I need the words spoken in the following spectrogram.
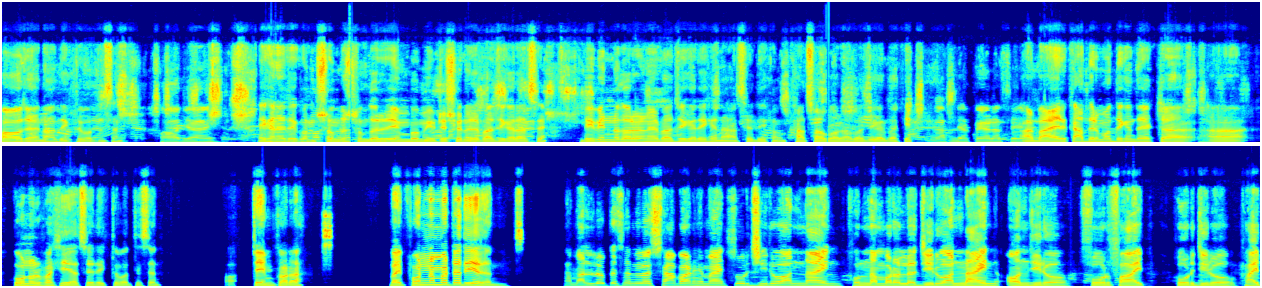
পাওয়া যায় না দেখতে পাচ্ছেন। এখানে দেখুন সুন্দর সুন্দর রেমবো মিউটেশনের বাজিগার আছে। বিভিন্ন ধরনের বাজিগার এখানে আছে দেখুন খাঁচা ভরা বাজিগার পাখি আর বাইরের কাদের মধ্যে কিন্তু একটা আহ কোনুর পাখি আছে দেখতে পাচ্ছেন। টেম করা। ভাই ফোন নাম্বারটা দিয়ে দেন। আমার লোকেশন হলো Savar Hemayetpur zero one nine phone number হলো zero one nine one zero four five four zero five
